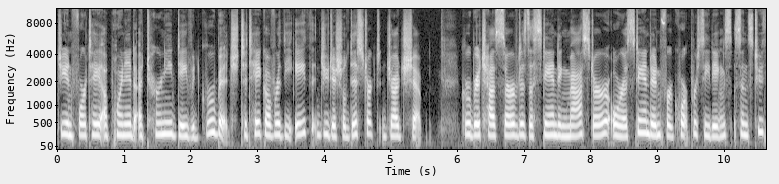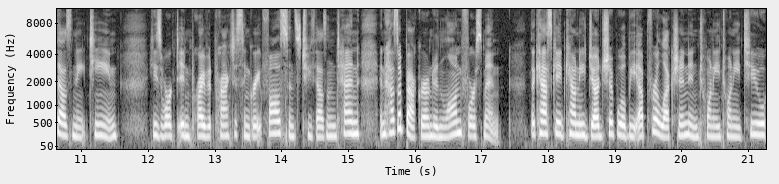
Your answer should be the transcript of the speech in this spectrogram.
Gianforte appointed attorney David Grubich to take over the 8th Judicial District judgeship. Grubich has served as a standing master or a stand in for court proceedings since 2018. He's worked in private practice in Great Falls since 2010 and has a background in law enforcement. The Cascade County judgeship will be up for election in 2022,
